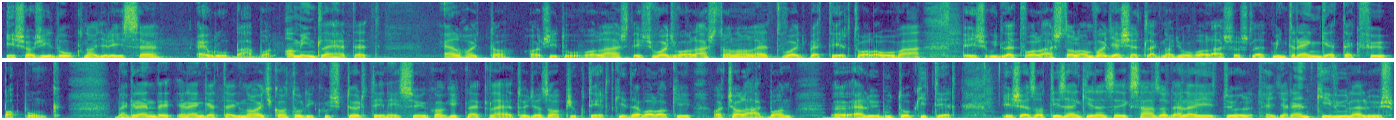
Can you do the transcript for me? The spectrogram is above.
És a zsidók nagy része Európában, amint lehetett, elhagyta a zsidó vallást, és vagy vallástalan lett, vagy betért valahová, és úgy lett vallástalan, vagy esetleg nagyon vallásos lett, mint rengeteg főpapunk, meg rende, rengeteg nagy katolikus történészünk, akiknek lehet, hogy az apjuk tért ki, de valaki a családban előbb-utóbb kitért. És ez a 19. század elejétől egy rendkívül erős,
